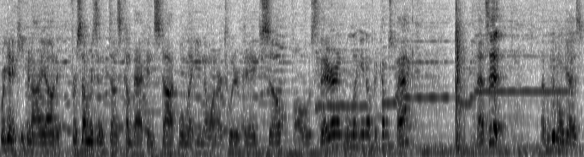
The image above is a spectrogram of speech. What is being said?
we're gonna keep an eye out. If for some reason it does come back in stock, we'll let you know on our Twitter page. So follow us there and we'll let you know if it comes back. That's it. Have a good one, guys.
